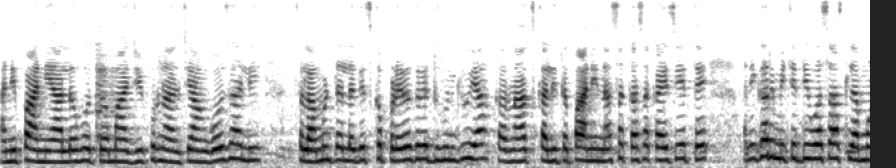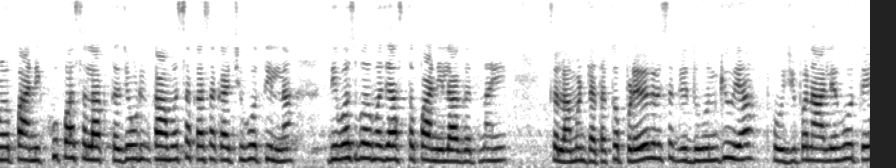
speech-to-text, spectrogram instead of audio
आणि पाणी आलं होतं. माझी कुणालची आंघोळ झाली. चला म्हटलं लगेच कपडे वगैरे धुवून घेऊया कारण आजकाल इथं पाणी ना सकाळ सकाळीच येते आणि गरमीचे दिवस असल्यामुळं पाणी खूप असं लागतं. जेवढी कामं सकाळ सकाळची होतील ना दिवसभर मग जास्त पाणी लागत नाही. चला म्हटलं आता कपडे वगैरे सगळे धुवून घेऊया. फौजी पण आले होते.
